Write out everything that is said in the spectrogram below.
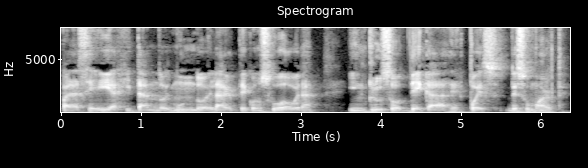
para seguir agitando el mundo del arte con su obra, incluso décadas después de su muerte.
